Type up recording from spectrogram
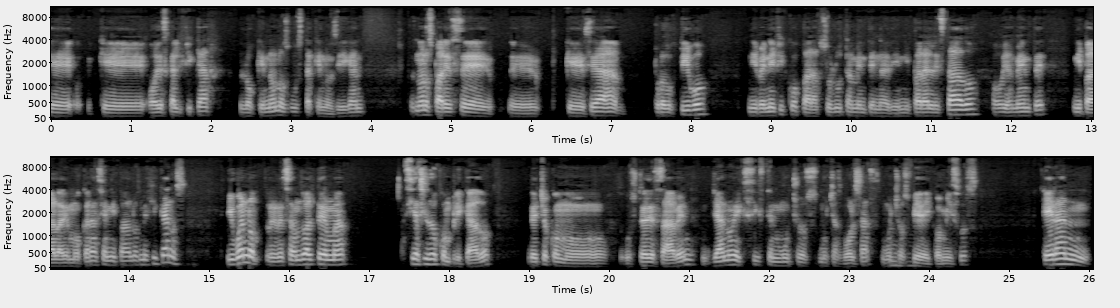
eh, que o descalificar lo que no nos gusta que nos digan, pues no nos parece eh, que sea productivo ni benéfico para absolutamente nadie, ni para el Estado, obviamente, ni para la democracia, ni para los mexicanos. Y bueno, regresando al tema, sí ha sido complicado. De hecho, como ustedes saben, ya no existen muchos, muchas bolsas, muchos Ujú. fideicomisos, que eran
